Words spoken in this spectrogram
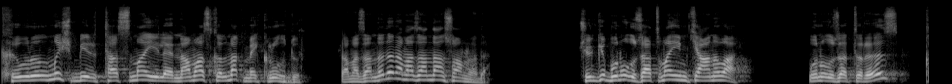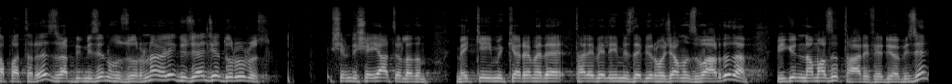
kıvrılmış bir tasma ile namaz kılmak mekruhdur. Ramazanda da Ramazandan sonra da. Çünkü bunu uzatma imkanı var. Bunu uzatırız, kapatırız. Rabbimizin huzuruna öyle güzelce dururuz. Şimdi şeyi hatırladım. Mekke-i Mükerreme'de talebeliğimizde bir hocamız vardı da bir gün namazı tarif ediyor bize.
